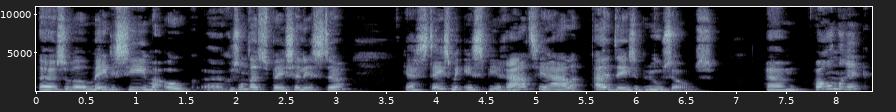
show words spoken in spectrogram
uh, zowel medici, maar ook gezondheidsspecialisten, ja, steeds meer inspiratie halen uit deze blue zones. Um, waaronder ik,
